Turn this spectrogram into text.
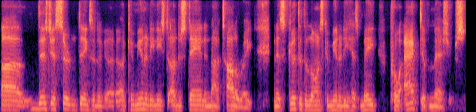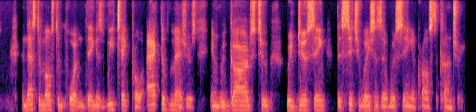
Uh, there's just certain things that a, a, community needs to understand and not tolerate. And it's good that the Lawrence community has made proactive measures. And that's the most important thing is we take proactive measures in regards to reducing the situations that we're seeing across the country.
